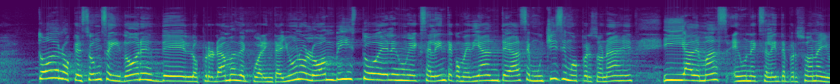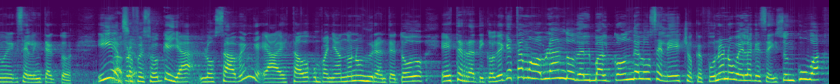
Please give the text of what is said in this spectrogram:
todos los que son seguidores de los programas del 41 lo han visto, él es un excelente comediante, hace muchísimos personajes y además es una excelente persona y un excelente actor. Y el profesor que ya lo saben, ha estado acompañándonos durante todo este ratico. ¿De qué estamos hablando? Del Balcón de los Helechos, que fue una novela que se hizo en Cuba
